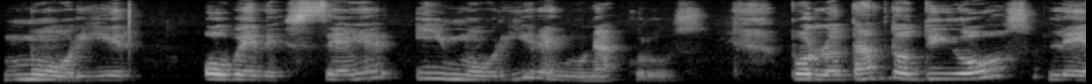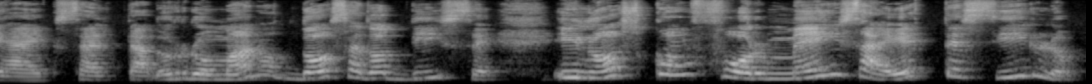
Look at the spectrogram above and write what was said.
morir obedecer y morir en una cruz. Por lo tanto, Dios le ha exaltado. Romanos 12.2 dice, y no os conforméis a este siglo,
